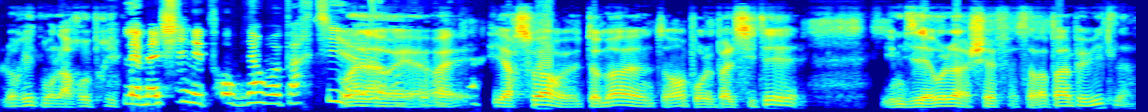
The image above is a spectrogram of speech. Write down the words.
le rythme, on l'a repris. La machine est trop bien repartie. Voilà, euh, ouais, Hier soir, Thomas, pour ne pas le citer, il me disait oh là, chef, ça va pas un peu vite là?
